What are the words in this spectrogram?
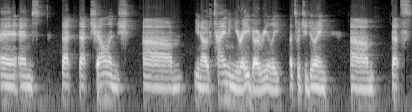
and, and that that challenge, um, you know, of taming your ego. Really, that's what you're doing. Um, that's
